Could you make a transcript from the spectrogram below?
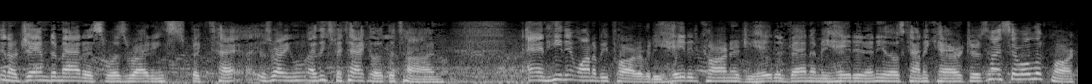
you know, J.M. DeMatteis was writing spectacular. Was writing, I think, spectacular at the time, and he didn't want to be part of it. He hated Carnage, he hated Venom, he hated any of those kind of characters. And I said, well, look, Mark,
